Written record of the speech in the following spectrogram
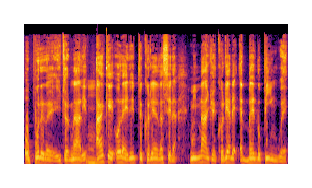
oppure i giornali mm. anche ora hai detto il Corriere della Sera mi immagino il Corriere è bello pingue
